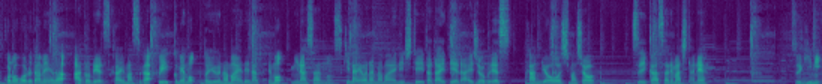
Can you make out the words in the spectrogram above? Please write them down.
う。このフォルダ名は後で使いますが、クイックメモという名前でなくても皆さんの好きなような名前にしていただいて大丈夫です。完了をしましょう。追加されましたね。次に、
